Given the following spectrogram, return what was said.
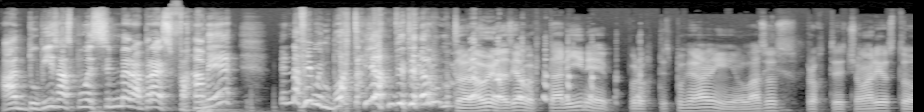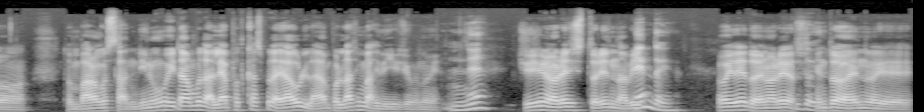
Αν του πεις ας πούμε σήμερα πρέπει να σφάμε, ε, να φύγει την πόρτα για να μπει τέρμα. Τώρα που μιλάς για πορτάρι είναι προχτές που είχαν ο Βάσος, προχτές και ο Μάριος το- τον Πάνο Κωνσταντίνου ήταν που τα λέει podcast που τα είδα ούλα, ήταν πολλά συμπαθητική φυσιογνωμία. Ναι, Και είχε ωραίες ιστορίες να πει. δεν το είδα. Όχι δεν το είναι ωραίος, Δεν το είναι το- είναι το- ε,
